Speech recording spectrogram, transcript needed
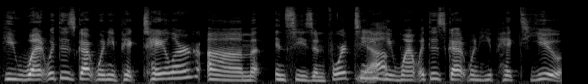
He went with his gut when he picked Taylor um, in season 14. Yep. He went with his gut when he picked you.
